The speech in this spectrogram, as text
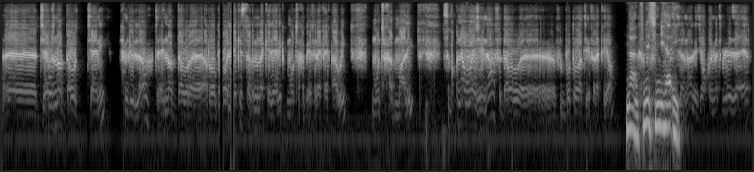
آه، تجاوزنا الدور الثاني الحمد لله تأهلنا الدور الربع لكن استخدمنا كذلك بمنتخب إفريقي قوي منتخب مالي. سبقنا وواجهنا في دور آه، في البطولات الإفريقية. نعم في نصف النهائي. السنة التي أقيمت بالجزائر.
